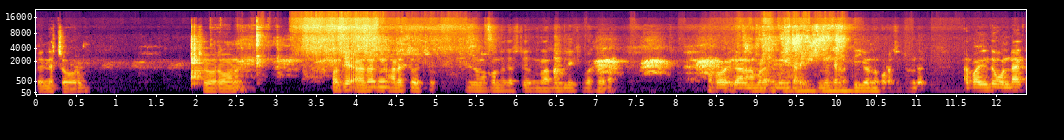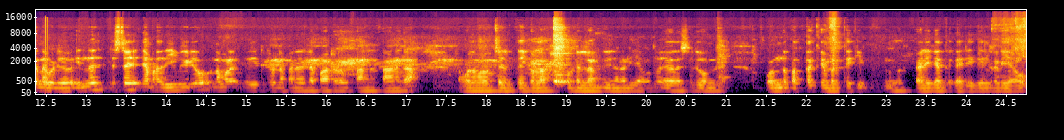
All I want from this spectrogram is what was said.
പിന്നെ ചോറും. ചോറുമാണ്. ഓക്കെ അത് അടച്ചു വെച്ചു. നമുക്കൊന്ന് ജസ്റ്റ് നമ്മൾ അതിലേക്ക് പോയി വരാം. അപ്പോൾ ഇതാണ് നമ്മുടെ മീൻ കറി മീൻ കറി തീ ഒന്ന് കുറച്ചിട്ടുണ്ട്. അപ്പോൾ ഇത് ഉണ്ടാക്കുന്ന വീഡിയോ ഇന്ന് ജസ്റ്റ് ഞാൻ പറഞ്ഞത് ഈ വീഡിയോ നമ്മൾ ഇട്ടിട്ടുണ്ട്. അപ്പം എല്ലാ പാട്ടുകളും കാണുക. അപ്പോൾ നമ്മൾ ഉച്ചത്തേക്കുള്ള ഫുഡെല്ലാം ഇതിന് റെഡിയാവുന്നു ഏകദേശം ഒരു ഒന്ന് ഒന്ന് പത്തൊക്കെ ആകുമ്പോഴത്തേക്കും കഴിക്കത്തക്ക രീതിയിൽ റെഡിയാവും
